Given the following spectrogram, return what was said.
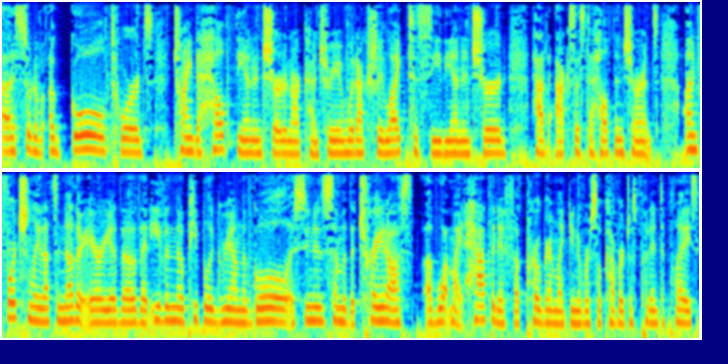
a sort of a goal towards trying to help the uninsured in our country and would actually like to see the uninsured have access to health insurance. Unfortunately, that's another area though that even though people agree on the goal, as soon as some of the trade-offs of what might happen if a program like universal coverage was put into place,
